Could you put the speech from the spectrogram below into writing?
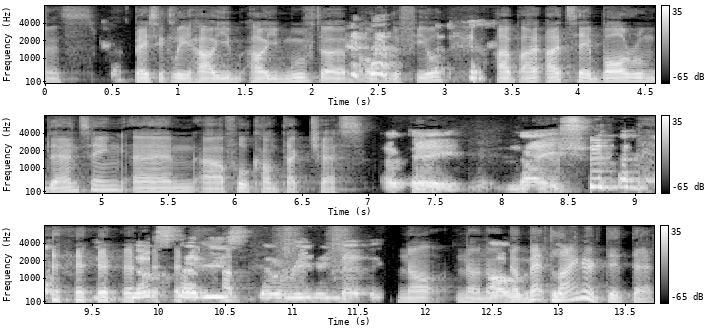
that's basically how you how you moved uh, over the field. I, would say ballroom dancing and uh, full contact chess. Okay nice. No studies no reading nothing. No no no, no. Matt leinart did that.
